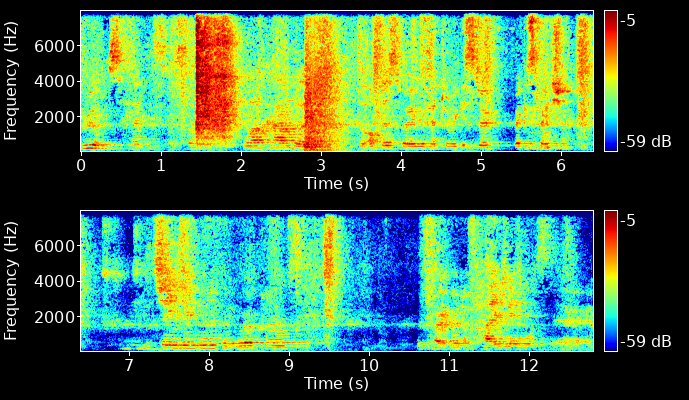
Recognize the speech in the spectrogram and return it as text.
rooms. Like this was the welcome, the, the office where you had to register registration. The changing room for the work clothes. The hygiene was there.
